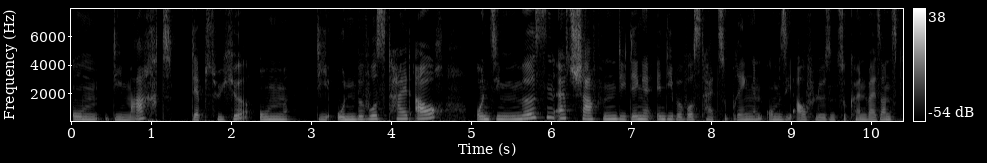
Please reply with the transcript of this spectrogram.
um die Macht der Psyche, um die Unbewusstheit auch und sie müssen es schaffen, die Dinge in die Bewusstheit zu bringen, um sie auflösen zu können, weil sonst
